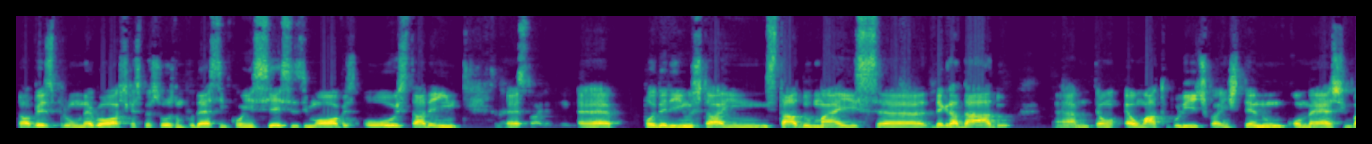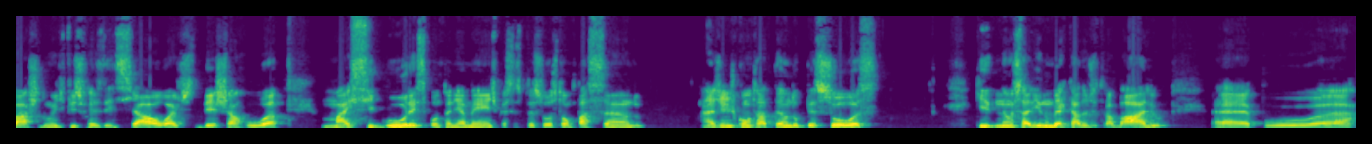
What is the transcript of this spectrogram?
talvez por um negócio que as pessoas não pudessem conhecer esses imóveis ou estarem é, é, poderiam estar em estado mais é, degradado né? então, é um ato político. A gente tendo um comércio embaixo de um edifício residencial, a gente deixa a rua mais segura espontaneamente, porque essas pessoas estão passando. A gente contratando pessoas que não estariam no mercado de trabalho é, por, é,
